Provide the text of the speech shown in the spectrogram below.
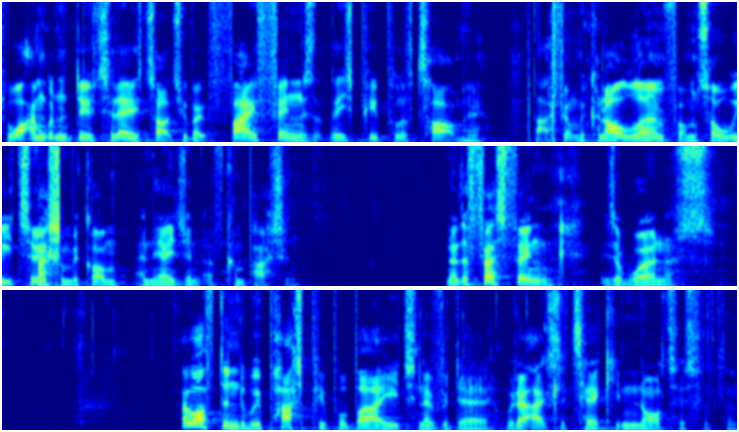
So, what I'm going to do today is talk to you about five things that these people have taught me that I think we can all learn from so we too can become an agent of compassion. Now, the first thing is awareness. How often do we pass people by each and every day without actually taking notice of them?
